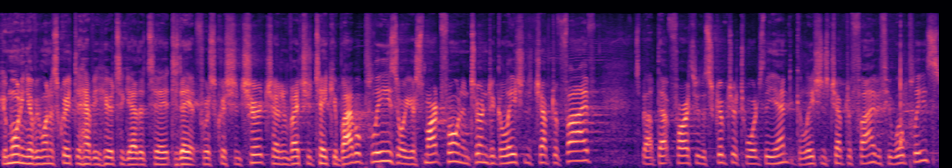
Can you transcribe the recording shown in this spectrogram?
Good morning, everyone. It's great to have you here together today at First Christian Church. I'd invite you to take your Bible, please, or your smartphone and turn to Galatians chapter 5. It's about that far through the scripture towards the end. Galatians chapter 5, if you will, please.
